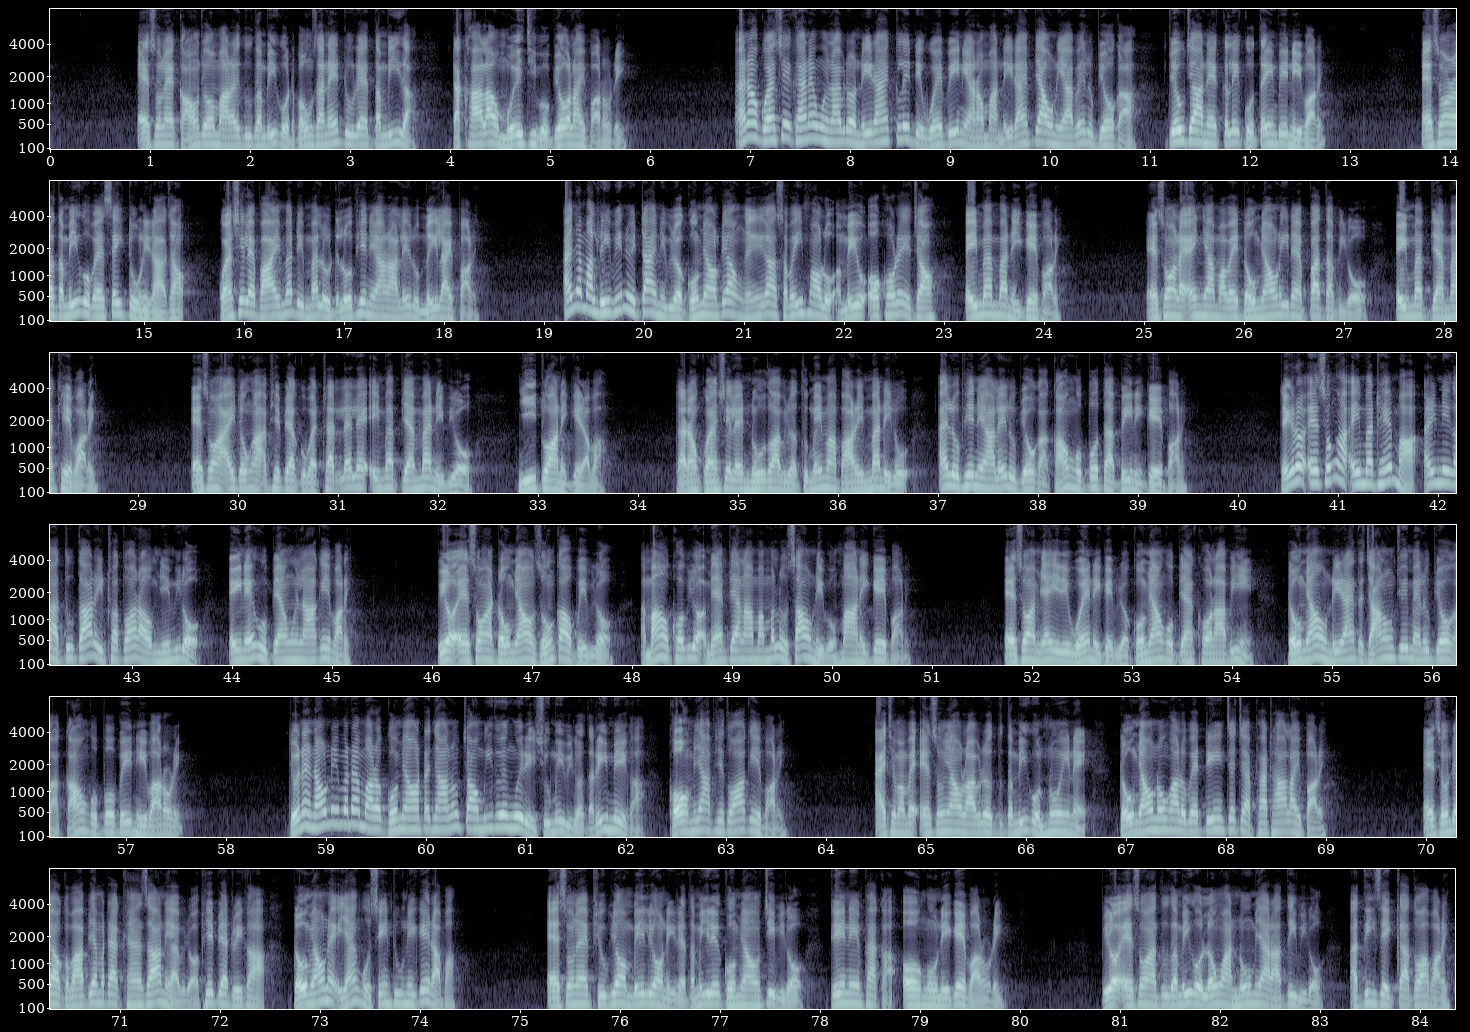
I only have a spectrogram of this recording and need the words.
အဲဆိုလဲခေါင်းကြောမာတဲ့သူသမီးကိုတပုံစံနဲ့တူတဲ့သမီးသာ တစ်ခါလောက်မွေးကြည့်ဖို့ပြောလိုက်ပါတော့တယ်အဲတော့ကွမ်ရှစ်ခန်းထဲဝင်လာပြီးတော့နေတိုင်းကလစ်တွေဝယ်ပေးနေရတော့မှနေတိုင်းပျောက်နေရပဲလို့ပြောကပြုတ်ကြတဲ့ကလစ်ကိုတင်ပေးနေပါတယ်အဲဆိုတော့သမီးကိုပဲစိတ်တူနေတာကြောင့်ကွမ်ရှစ်လည်းဘာအိမ်မက်တွေမက်လို့ဒီလိုဖြစ်နေရတာလေလို့မေးလိုက်ပါတယ်အဲညမှာလေပင်းတွေတိုက်နေပြီးတော့ဂုံမြောင်တယောက်ငငယ်ကစပိတ်မှောက်လို့အမေကိုအော်ခေါ်တဲ့အကြောင်းအိမ်မက်မက်နေခဲ့ပါတယ်အဲဆိုကလည်းအဲ့ညမှာပဲဒုံမြောင်းလေးနဲ့ပတ်သက်ပြီးတော့အိမ်မက်ပြန်မက်ခဲ့ပါတယ်အဲဆိုကအဲ့တုန်းကအဖြစ်ပြက်ကိုပဲထက်လဲလဲအိမ်မက်ပြန်မက်နေပြီးတော့ညီးတွားနေခဲ့တာပါ ဒါကြောင့်ကွမ်ရှစ်လည်းနိုးသွားပြီးတော့သူမိမဘာတွေမက်နေလို့အဲ့လိုဖြစ်နေရလဲလို့ပြောကခေါင်းကိုပုတ်တက်ပေးနေခဲ့ပါတယ်တကယ်တော့အဲဆုံးကအိမ်မက်ထဲမှာအဲ့ဒီနေ့ကသူ့သားတွေထွက်သွားတာကိုမြင်ပြီးတော့အိမ်ထဲကိုပြန်ဝင်လာခဲ့ပါတယ်ပြီးတော့အဲဆုံးကဒုံမြောင်းကိုဇုံးကောက်ပေးပြီးတော့အမကိုခေါ်ပြီးတော့အမြန်ပြန်လာမှမလို့စောင့်နေဖို့မှားနေခဲ့ပါတယ်အဲဆုံးကမျက်ရည်တွေဝဲနေခဲ့ပြီးတော့ဂုံမြောင်းကိုပြန်ခေါ်လာပြီးရင်ဒုံမြောင်းကိုနေတိုင်းတကြားလုံးကျွေးမယ်လို့ပြောကခေါင်းကိုပုတ်ပေးနေပါတော့တယ်ဒီနဲ့နောက်နေ့မနက်မှာတော့ဂုံမြောင်းတညာလုံးကြောင်ပြီးသွေးငွေတွေရှူမိပြီးတော့သတိမေ့ကခေါ်မရဖြစ်သွားခဲ့ပါတယ် အဲချိန်မှာပဲအဲဆုံးရောက်လာပြီးတော့သူသမီးကိုနှွှင်းနေဒုံမြောင်းတုံးကလိုပဲတင်းကြပ်ကြပ်ဖတ်ထားလိုက်ပါတယ်အဲဆုံးတယောက်ကဘာပြတ်မတက်ခံစားနေရပြီးတော့အဖြစ်ပြက်တွေကဒုံမြောင်းနဲ့အရန်ကိုစင်တူနေခဲ့တာပါအဲဆုံးလည်းဖြူပြောင်းမေးလျော့နေတဲ့သမီးလေးဂုံမြောင်းကြည့်ပြီးတော့တင်းတင်းဖက်ကအော်ငိုနေခဲ့ပါတော့တယ်ပြီးတော့အဲဆုံးကသူသမီးကိုလုံးဝနှိုးမရတာသိပြီးတော့အသိစိတ်ကတ်သွားပါတယ်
